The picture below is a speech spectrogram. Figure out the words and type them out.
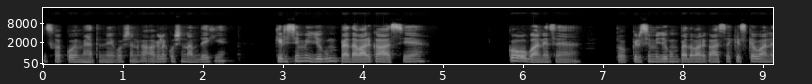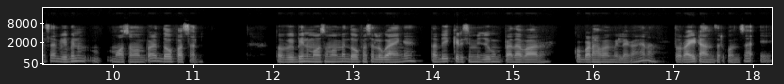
इसका कोई महत्व नहीं है क्वेश्चन का। अगला क्वेश्चन आप देखिए। कृषि में युग्म पैदावार का आशय को उगाने से है। तो कृषि में युग्म पैदावार का आशय किसके उगाने से विभिन्न मौसमों पर दो फ़सल। तो विभिन्न मौसमों में दो फ़सल उगाएँगे, तभी कृषि में युग्म पैदावार को बढ़ावा मिलेगा, है ना? तो राइट आंसर कौन सा? ए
